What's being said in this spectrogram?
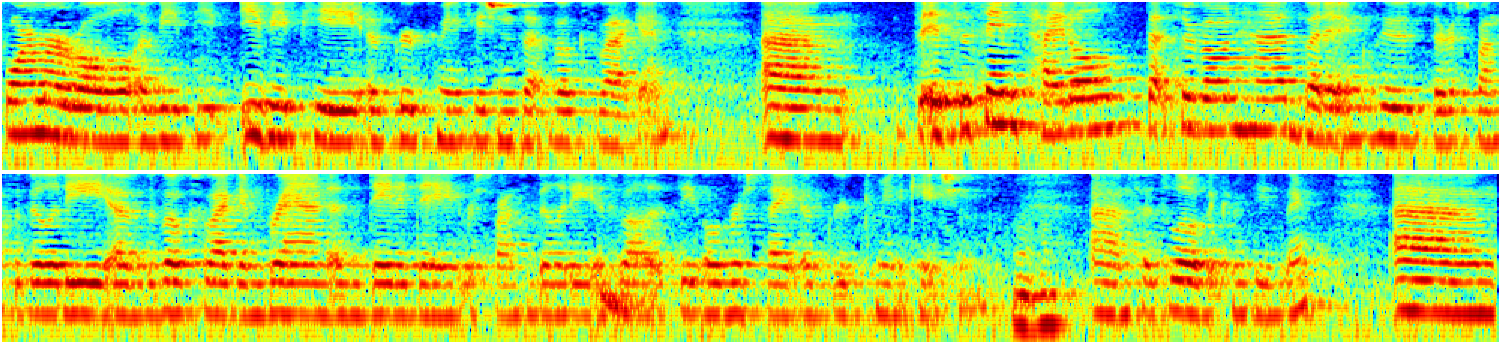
former role of VP, EVP of Group Communications at Volkswagen. Um, it's the same title that Cervone had, but it includes the responsibility of the Volkswagen brand as a day-to-day responsibility, as well as the oversight of group communications. Um, so it's a little bit confusing. Um,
